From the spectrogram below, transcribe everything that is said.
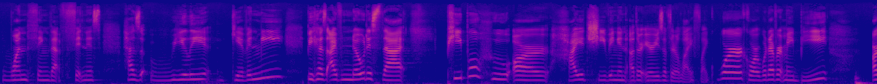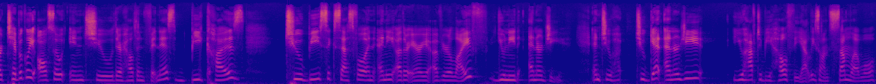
one thing that fitness has really given me because I've noticed that people who are high achieving in other areas of their life, like work or whatever it may be, are typically also into their health and fitness because to be successful in any other area of your life, you need energy. And to to get energy, you have to be healthy at least on some level,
